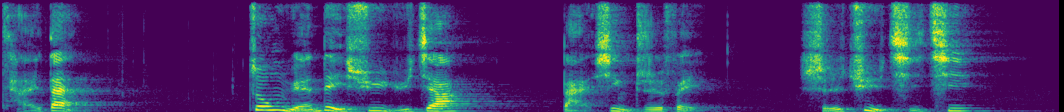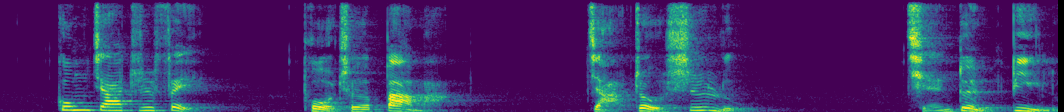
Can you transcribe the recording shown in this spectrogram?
财淡，中原内需于家，百姓之费，食去其妻。公家之费，破车罢马，甲胄失虏，前盾必虏，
